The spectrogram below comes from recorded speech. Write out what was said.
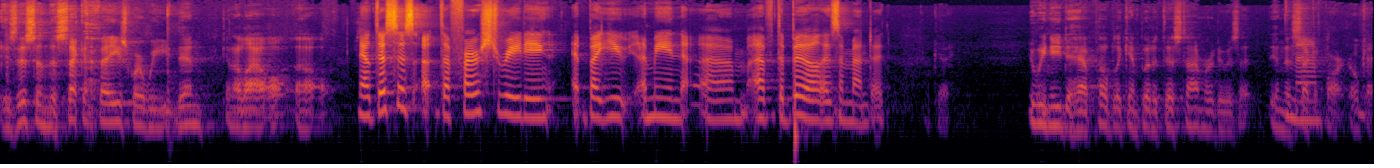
is this in the second phase where we then can allow, uh, Now, this is uh, the first reading, uh, but you, I mean, um, of the bill as amended. Okay. Do we need to have public input at this time, or do is it in the No. second part? Okay.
